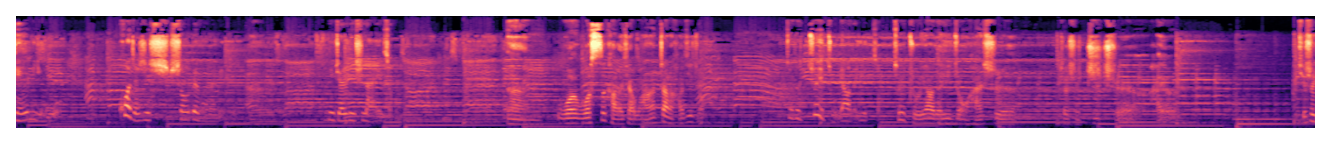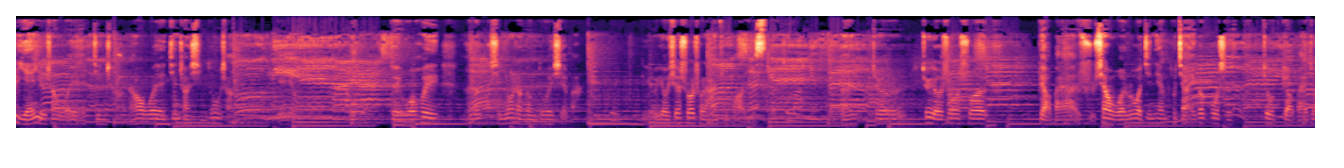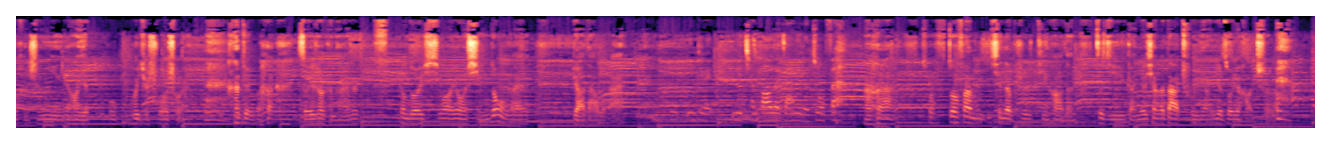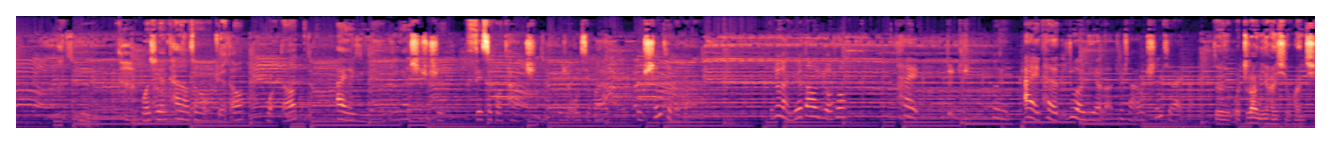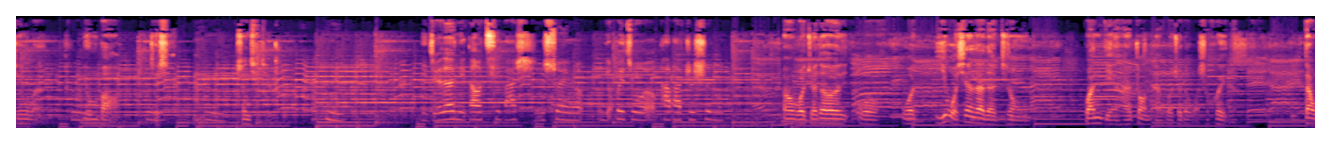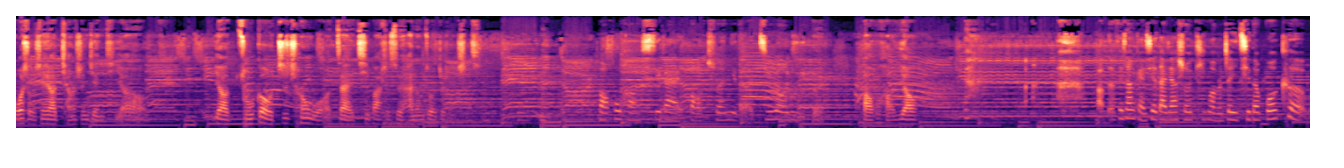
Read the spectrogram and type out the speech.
给礼物，或者是收对方的礼物。你觉得你是哪一种？嗯，我我思考了一下，我好像占了好几种。就是最主要的一种，最主要的一种还是就是支持，还有其实言语上我也经常，然后我也经常行动上也有，对，我会可能行动上更多一些吧，有有些说出来还挺不好意思的，嗯，就就有时候说表白啊，像我如果今天不讲一个故事。就表白就很生硬，然后也不不会去说出来，对吧？所以说可能还是更多希望用行动来表达我的爱。嗯，对你承包了家里的做饭。做 做饭现在不是挺好的，自己感觉像个大厨一样，越做越好吃了。嗯，我之前看到这个，我觉得我的爱的语言是就是 physical touch，就是我喜欢。用身体的表达，我就感觉到有时候太对对爱太热烈了，就想用身体来表达。对，我知道你很喜欢亲吻、拥抱这些，嗯，身体接触。嗯，你觉得你到七八十岁了也会做啪啪之事吗？嗯，我觉得我我以我现在的这种观点还是状态，我觉得我是会的。但我首先要强身健体，要要足够支撑我在七八十岁还能做这种事情。保护好膝盖，保存你的肌肉力。对，保护好腰。好的，非常感谢大家收听我们这一期的播客，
